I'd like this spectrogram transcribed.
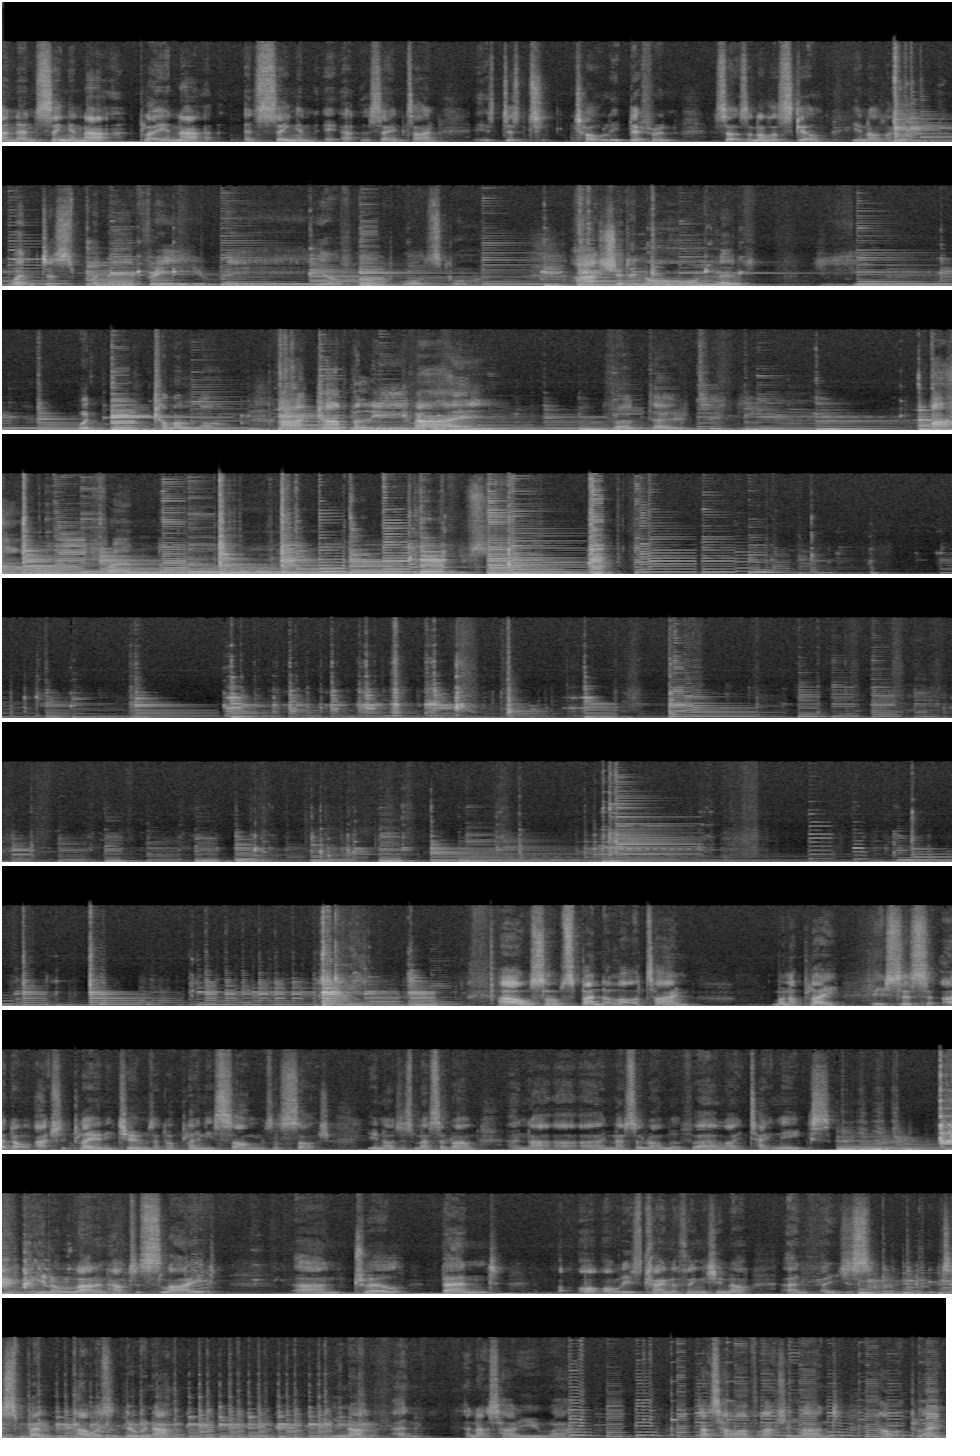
And then singing that, playing that and singing it at the same time is just totally different. So it's another skill, you know, like when just when every ray of hope was gone, I should have known that you would come along. I can't believe I doubted you, my old friend I also spend a lot of time when I play. It's just I don't actually play any tunes. I don't play any songs as such. You know, I just mess around, and I, I, mess around with uh, like techniques. You know, learning how to slide, and trill, bend, all, all these kind of things. You know, and I just just spend hours doing that. You know, and and that's how you. Uh, that's how I've actually learned how to play.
